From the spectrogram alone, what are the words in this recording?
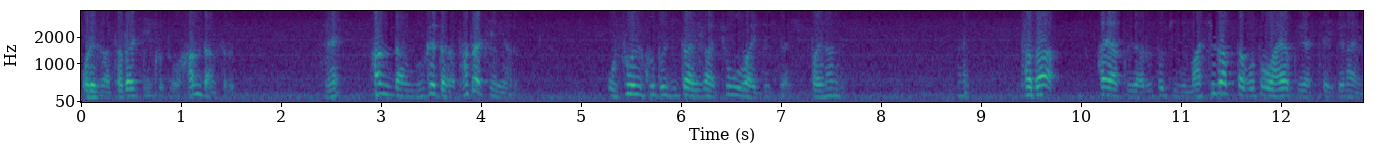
俺が正しいことを判断する。ね。判断を受けたら直ちにやる。遅いこと自体が商売としては失敗なんです、ね、ただ早くやるときに間違ったことを早くやっちゃいけないの。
